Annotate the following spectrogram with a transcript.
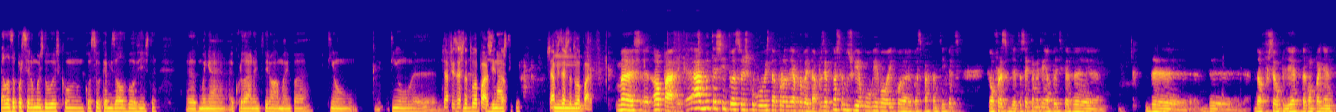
elas apareceram umas duas com, com a sua camisola de Boa Vista. Uh, de manhã acordaram e pediram à mãe para. Tinham. tinham uh, Já fizeste a tua parte, então. ginástica. então. Já fizeste e... a tua parte. Mas, opa, há muitas situações que o Boa Vista poderia aproveitar. Por exemplo, nós temos o giveaway com a, com a Spartan Tickets, que oferece bilhete. Eu sei que também tem a política de, de, de, de oferecer o bilhete de acompanhante.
